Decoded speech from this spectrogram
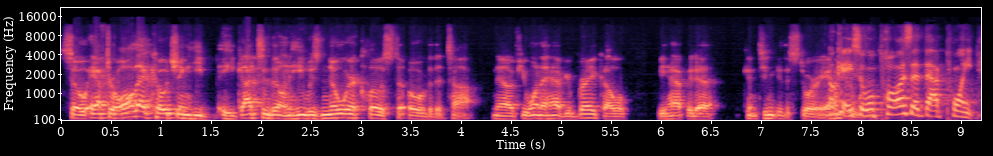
so after all that coaching, he, he got to the zone. He was nowhere close to over the top. Now, if you want to have your break, I'll be happy to continue the story. Okay, afterwards. so we'll pause at that point.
